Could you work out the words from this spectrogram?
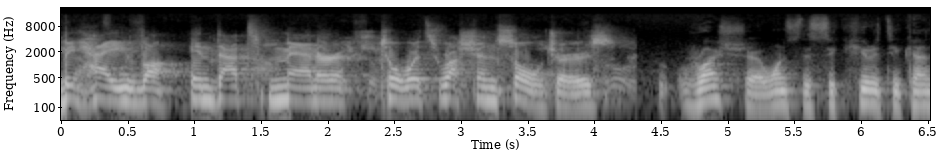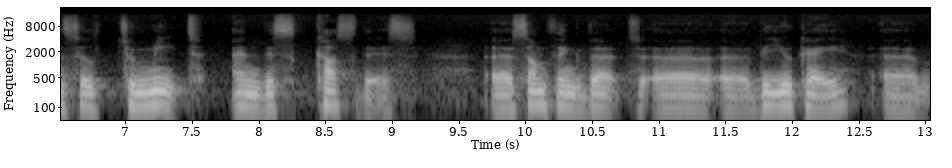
behave uh, in that manner towards Russian soldiers. Russia wants the Security Council to meet and discuss this, uh, something that uh, uh the UK um,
